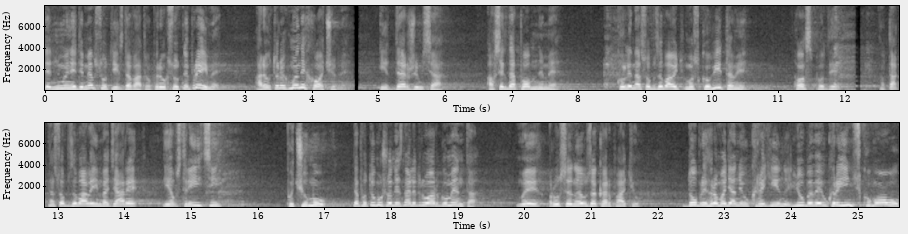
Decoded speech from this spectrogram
Ми не йдемо в суд їх здавати, во-первых, суд не прийме, але во-вторых, ми не хочемо. І держимося, а завжди помнимо, коли нас обзивають московітами, Господи, ну так нас обзивали і мадяри, і австрійці. Почому? Да тому що не знали другого аргумента. Ми русини в Закарпаттю, добрі громадяни України, любимо українську мову,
